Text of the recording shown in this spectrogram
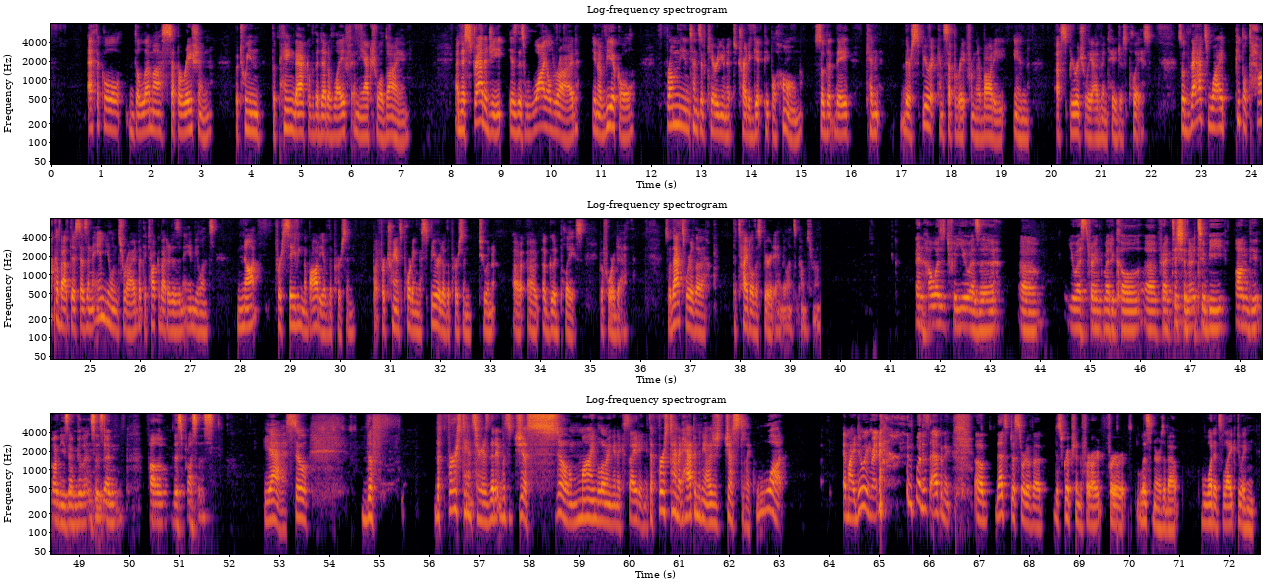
ethical dilemma separation between the paying back of the debt of life and the actual dying. And this strategy is this wild ride in a vehicle from the intensive care unit to try to get people home so that they can their spirit can separate from their body in a spiritually advantageous place. So that's why people talk about this as an ambulance ride, but they talk about it as an ambulance not for saving the body of the person, but for transporting the spirit of the person to an, a, a, good place before death. So that's where the, the title, The Spirit Ambulance, comes from. And how was it for you as a uh, U.S. trained medical uh, practitioner to be on the on these ambulances and follow this process? Yeah. So the the first answer is that it was just so mind blowing and exciting. The first time it happened to me, I was just like, "What am I doing right now? what is happening?" Um, that's just sort of a description for our for listeners about what it's like doing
